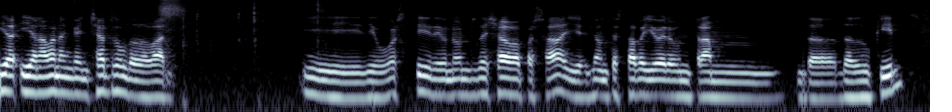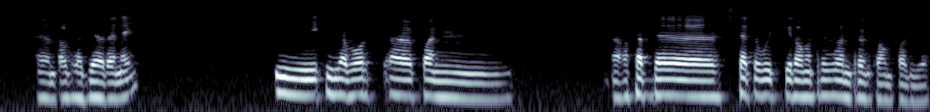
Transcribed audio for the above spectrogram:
i, i anaven enganxats al de davant. I diu, hosti, diu, no ens deixava passar i allà on estava jo era un tram de, de Duquins, allà on els vaig veure en ell. I, i llavors, eh, quan al cap de 7 o 8 quilòmetres van trencar un palier.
